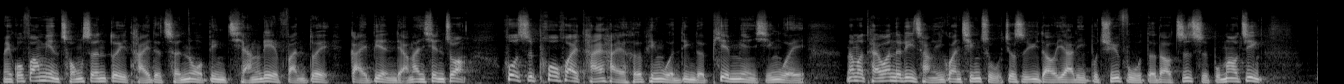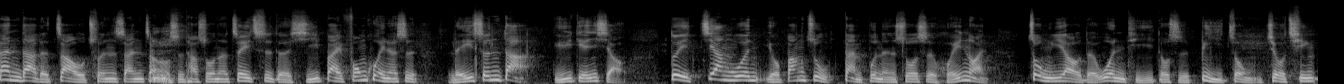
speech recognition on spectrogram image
美国方面重申对台的承诺，并强烈反对改变两岸现状。或是破坏台海和平稳定的片面行为，那么台湾的立场一贯清楚，就是遇到压力不屈服，得到支持不冒进。淡大的赵春山赵老师他说呢，这一次的习拜峰会呢是雷声大雨点小，对降温有帮助，但不能说是回暖。重要的问题都是避重就轻。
